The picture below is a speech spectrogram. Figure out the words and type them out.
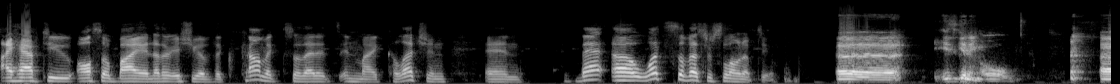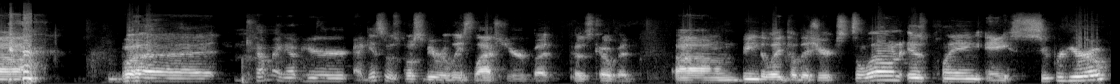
I have to also buy another issue of the comic so that it's in my collection. And Matt, uh, what's Sylvester Stallone up to? Uh, he's getting old. Uh, but coming up here, I guess it was supposed to be released last year, but because COVID, um, being delayed until this year. Stallone is playing a superhero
